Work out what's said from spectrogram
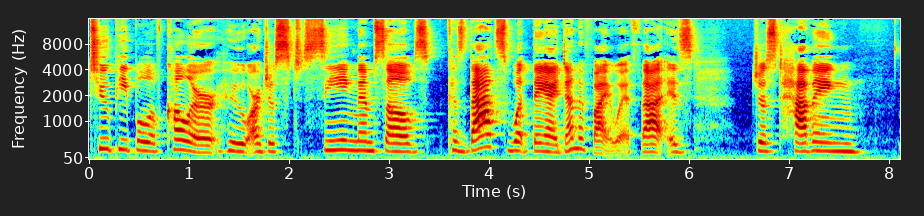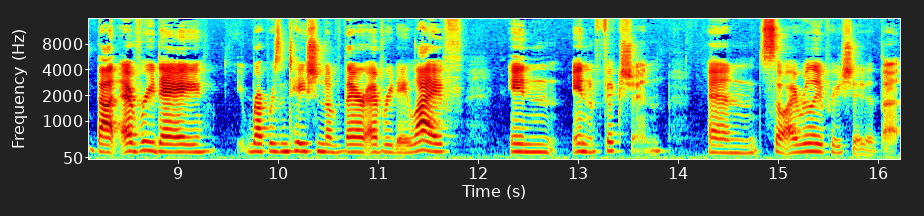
to people of color who are just seeing themselves because that's what they identify with. That is just having that everyday representation of their everyday life in in fiction. And so I really appreciated that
